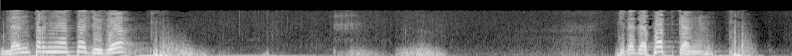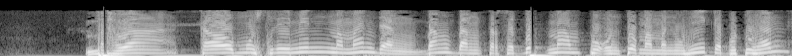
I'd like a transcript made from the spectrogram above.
Dan ternyata juga kita dapatkan bahwa kaum muslimin memandang bank-bank tersebut mampu untuk memenuhi kebutuhan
